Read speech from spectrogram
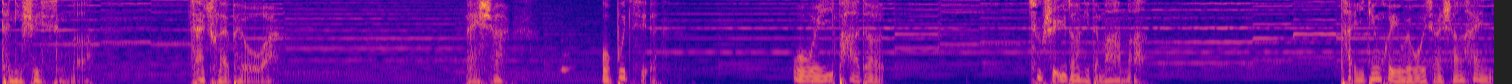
等你睡醒了。”再出来陪我玩，没事儿，我不急。我唯一怕的，就是遇到你的妈妈，他一定会以为我想伤害你。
